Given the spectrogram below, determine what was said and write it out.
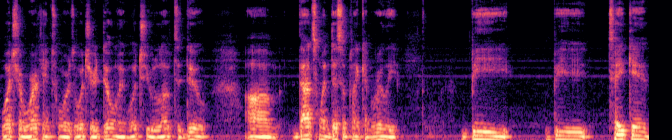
what you're working towards what you're doing what you love to do. Um, that's when discipline can really be be taken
